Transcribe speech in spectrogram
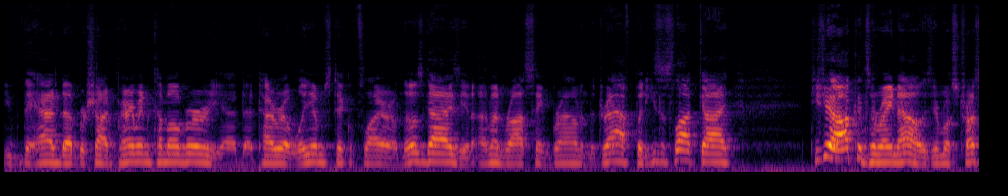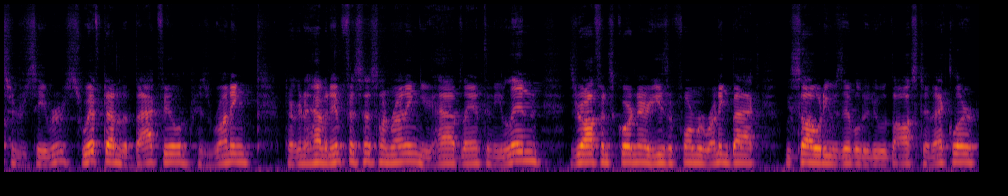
you, they had uh, Breshad Perriman come over. You had uh, Tyrell Williams take a flyer on those guys. You had Amon-Ra St. Brown in the draft, but he's a slot guy. TJ Hockenson right now is your most trusted receiver. Swift out of the backfield, his running. They're going to have an emphasis on running. You have Anthony Lynn as your offense coordinator. He's a former running back. We saw what he was able to do with Austin Ekeler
